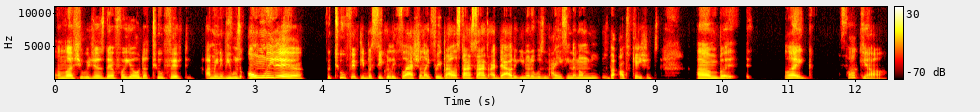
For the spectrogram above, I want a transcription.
Unless you were just there for Yoda 250. I mean, if you was only there for 250 but secretly flashing like free Palestine signs, I doubt it. You know, there wasn't I ain't seen that on the news about altercations. Um, but like fuck y'all.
